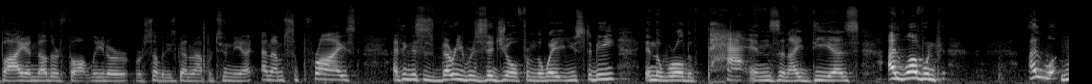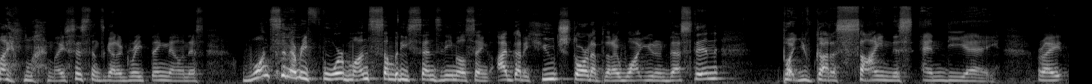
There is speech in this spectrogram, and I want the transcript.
by another thought leader or somebody who's got an opportunity. And I'm surprised. I think this is very residual from the way it used to be in the world of patents and ideas. I love when I lo- my, my, my assistant's got a great thing now in this. Once in every four months, somebody sends an email saying, I've got a huge startup that I want you to invest in, but you've got to sign this NDA, right?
